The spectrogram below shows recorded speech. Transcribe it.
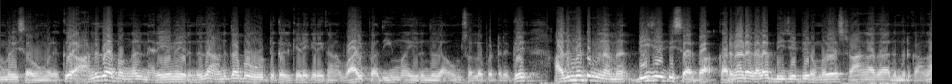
அம்பரீஷ் அவங்களுக்கு அனுதாபங்கள் நிறையவே இருந்தது. அனுதாப ஓட்டுகள் கிடைக்கிறதுக்கான வாய்ப்பு அதிகமா இருந்ததாகவும் சொல்லப்பட்டிருக்கு. அது மட்டும் இல்லாம பிஜேபி சார்பா கர்நாடகால பிஜேபி ரொம்பவே ஸ்ட்ராங்கா தான் இருந்திருக்காங்க.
